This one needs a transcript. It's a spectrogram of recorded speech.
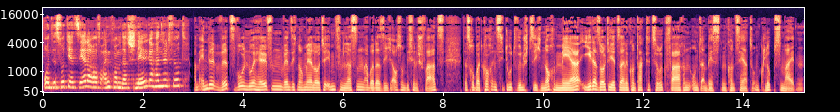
Und es wird jetzt sehr darauf ankommen, dass schnell gehandelt wird. Am Ende wird's wohl nur helfen, wenn sich noch mehr Leute impfen lassen, aber da sehe ich auch so ein bisschen schwarz. Das Robert Koch Institut wünscht sich noch mehr. Jeder sollte jetzt seine Kontakte zurückfahren und am besten Konzerte und Clubs meiden.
